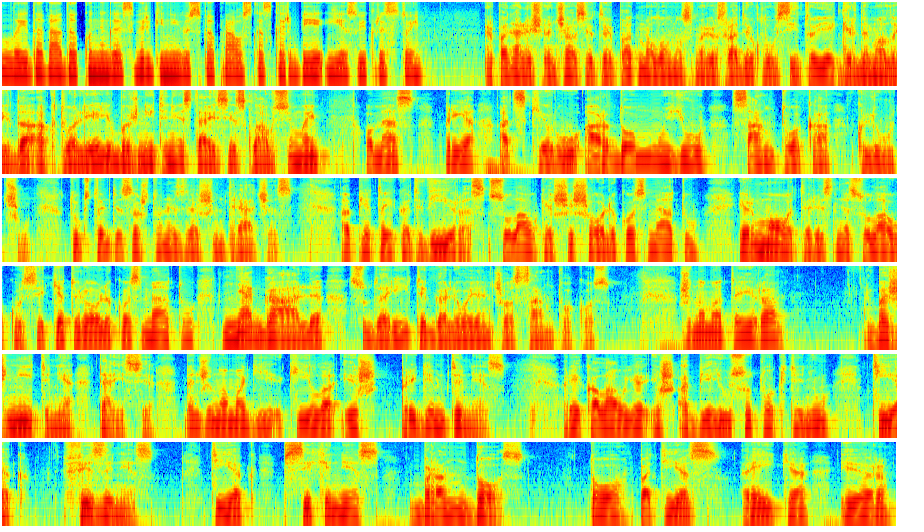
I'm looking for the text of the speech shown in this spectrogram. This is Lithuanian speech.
Laidą veda kuningas Virginijus Veprauskas garbė Jėzui Kristui. Ir panelė švenčiausiai taip pat malonus Marijos radio klausytojai girdima laida aktualieji bažnytinės teisės klausimai, o mes prie atskirų ardomųjų santuoką kliūčių. 1083. Apie tai, kad vyras sulaukė 16 metų ir moteris nesulaukusi 14 metų negali sudaryti galiojančios santuokos. Žinoma, tai yra bažnytinė teisė, bet žinoma, kyla iš prigimtinės. Reikalauja iš abiejų sutuoktinių tiek fizinės, tiek psichinės brandos. To paties reikia ir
